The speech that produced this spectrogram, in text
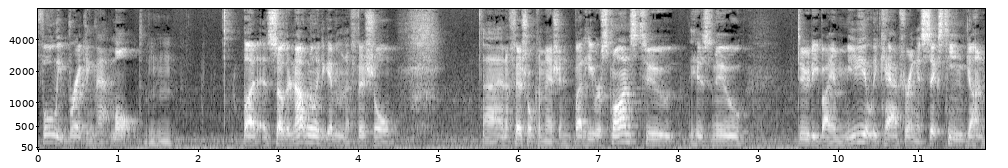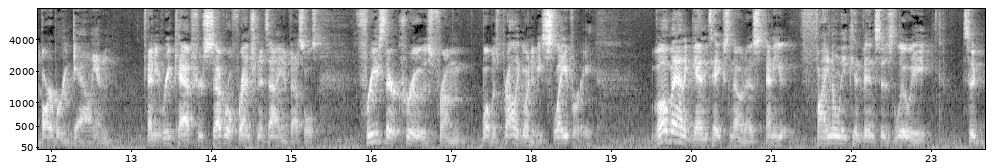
fully breaking that mold. Mm-hmm. But uh, so they're not willing to give him an official uh, an official commission, but he responds to his new duty by immediately capturing a 16 gun Barbary galleon, and he recaptures several French and Italian vessels, frees their crews from what was probably going to be slavery. Vauban again takes notice, and he finally convinces Louis to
